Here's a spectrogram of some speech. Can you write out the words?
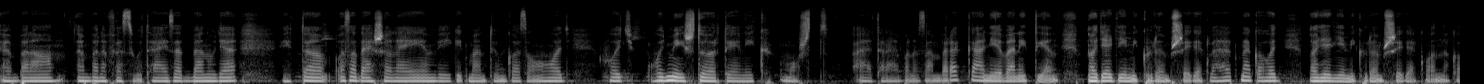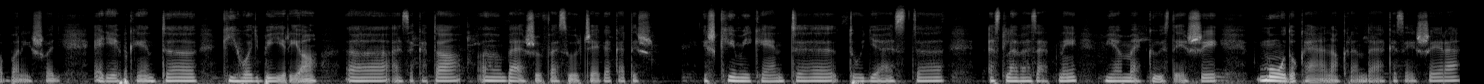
ebben a, ebben a feszült helyzetben. Ugye itt az adás elején végigmentünk azon, hogy, hogy, hogy mi is történik most általában az emberekkel. Nyilván itt ilyen nagy egyéni különbségek lehetnek, ahogy nagy egyéni különbségek vannak abban is, hogy egyébként ki hogy bírja ezeket a belső feszültségeket, is, és ki miként tudja ezt, ezt levezetni, milyen megküzdési módok állnak rendelkezésére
